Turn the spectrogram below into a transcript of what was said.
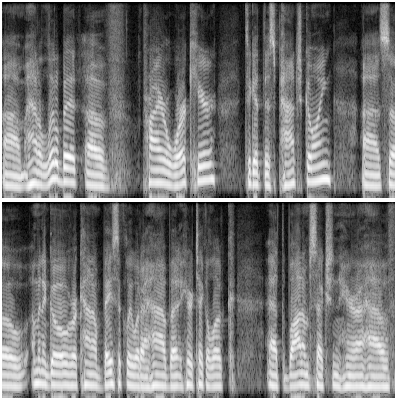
Um, I had a little bit of prior work here to get this patch going. Uh, so I'm going to go over kind of basically what I have, but here, take a look at the bottom section here. I have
